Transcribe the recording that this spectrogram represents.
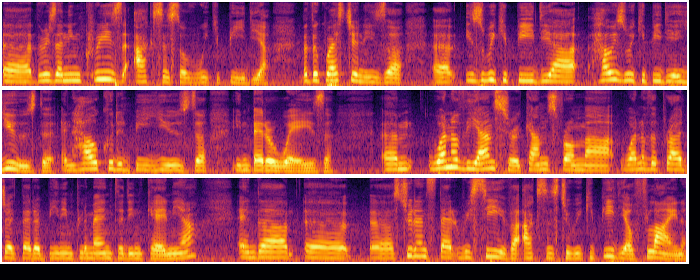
uh, there is an increased access of Wikipedia. But the question is, uh, uh, is Wikipedia, how is Wikipedia used and how could it be used uh, in better ways? Um, one of the answer comes from uh, one of the projects that have been implemented in Kenya and uh, uh, uh students that receive access to Wikipedia offline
